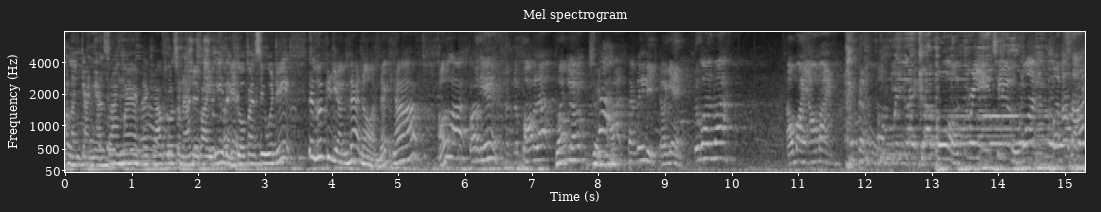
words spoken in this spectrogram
อลังการงานสร้างมากนะครับ เพราะฉะนั้นใครที่แต่งตัวแฟนซีวันนี้ ได้ลุ้นกันอย่างแน่นอนนะครับ เอาล่ะตอนนี้พร้อมแล้วพร้อมแล้วเชิญครับทางเทคนิคโอเคทุกคนมาเอาใหม่เอาใหม่โอ้ three two one เปิดซ้าย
